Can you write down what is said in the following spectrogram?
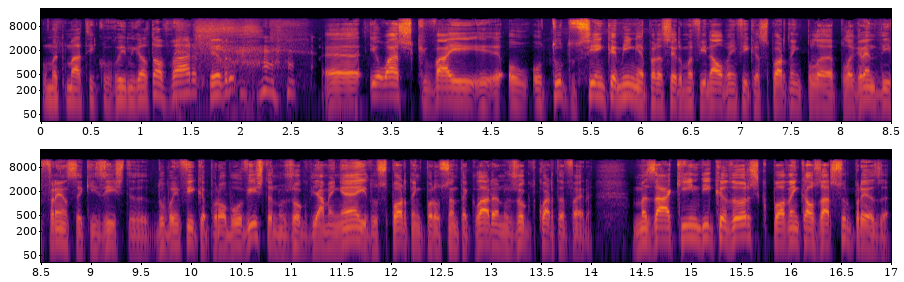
o matemático Rui Miguel Tovar. Pedro? uh, eu acho que vai, eh, ou, ou, tudo se encaminha para ser uma final Benfica-Sporting pela, pela grande diferença que existe do Benfica para o Boa Vista no jogo de amanhã e do Sporting para o Santa Clara no jogo de quarta-feira. Mas há aqui indicadores que podem causar surpresa.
